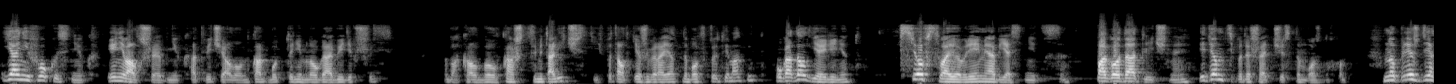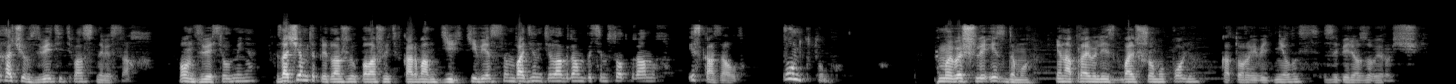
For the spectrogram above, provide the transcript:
«Я не фокусник и не волшебник», — отвечал он, как будто немного обидевшись. Бокал был, кажется, металлический, в потолке же, вероятно, был скрытый магнит. Угадал я или нет? Все в свое время объяснится. Погода отличная, идемте подышать чистым воздухом. Но прежде я хочу взвесить вас на весах. Он взвесил меня, зачем-то предложил положить в карман дильки весом в 1 килограмм 800 граммов и сказал «пунктум». Мы вышли из дому и направились к большому полю, которое виднелось за березовой рощей.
